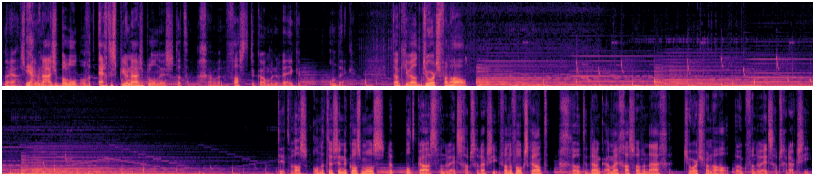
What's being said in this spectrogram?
Nou ja, spionageballon, of het echt een spionageballon is, dat gaan we vast de komende weken ontdekken. Dankjewel George van Hal. Dit was Ondertussen in de Kosmos, de podcast van de wetenschapsredactie van de Volkskrant. Grote dank aan mijn gast van vandaag, George van Hal, ook van de wetenschapsredactie.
